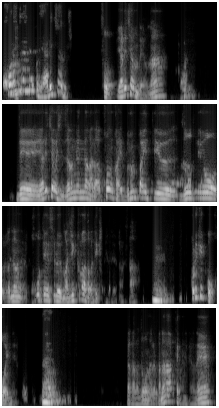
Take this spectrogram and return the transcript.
これぐらいだとやれちゃうでしそう、やれちゃうんだよなうん。で、やれちゃうし、残念ながら、今回、分配っていう増税をなん肯定するマジックワードができてるからさ、ょ。うん。これ結構怖いんだよ。うん。だからどうなるかなって感じだよね。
